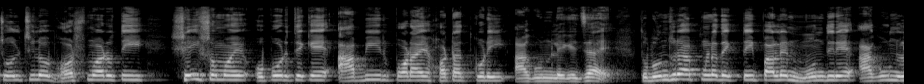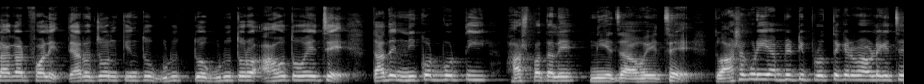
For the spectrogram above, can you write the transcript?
চলছিল ভস্ম আরতি সেই সময় ওপর থেকে আবির পড়ায় হঠাৎ করেই আগুন লেগে যায়। তো বন্ধুরা, আপনারা দেখতেই পারলেন, মন্দিরে আগুন লাগার ফলে তেরো জন কিন্তু গুরুত্ব, গুরুতর আহত হয়েছে। তাদের নিকটবর্তী হাসপাতালে নিয়ে যাওয়া হয়েছে। তো আশা করি এই আপডেটটি প্রত্যেকের ভালো লেগেছে।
